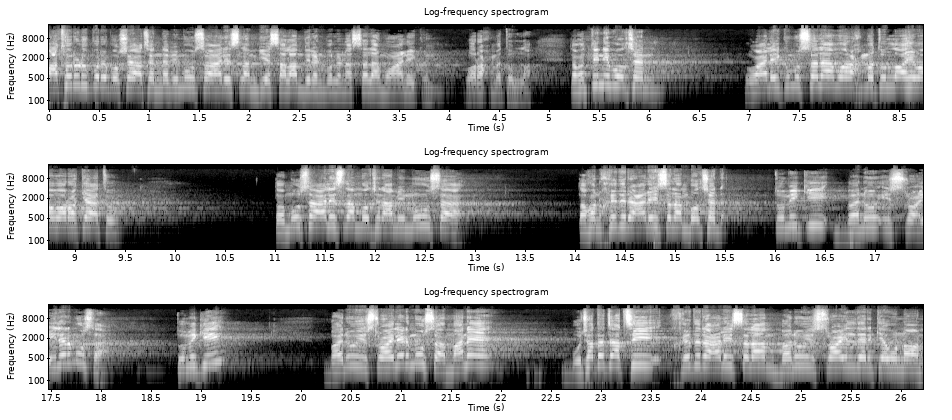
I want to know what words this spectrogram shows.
পাথরের উপরে বসে আছেন। নবী মুসা আলী ইসলাম গিয়ে সালাম দিলেন, বললেন, আসসালামু আলাইকুম ও রহমতুল্লাহ। তখন তিনি বলছেন ওয়ালাইকুম আসসালাম ও রহমতুল্লাহ বরকাত তো মুসা আলী ইসলাম বলছেন, আমি মুসা। তখন খিদির আলী ইসলাম বলছেন, তুমি কি বনু ইসরাইলের মুসা? তুমি কি বনু ইসরাইলের মুসা? মানে বোঝাতে চাচ্ছি, খিদির আলী ইসলাম বনু ইসরাইলদের কেউ নন।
